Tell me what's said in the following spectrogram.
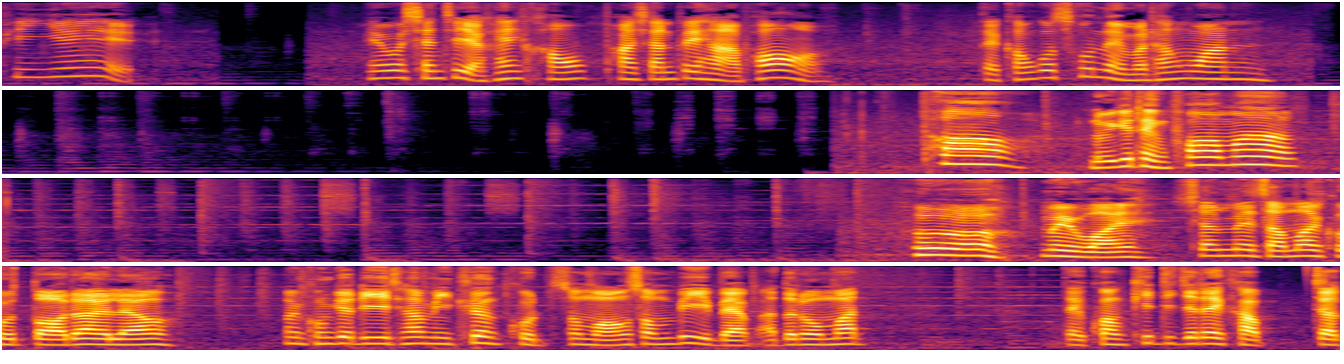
พี่เย่แม้ว่าฉันจะอยากให้เขาพาฉันไปหาพ่อ แต่เขาก็สู้เหนื่อยมาทั้งวัน พ่อ หนูคิดถึงพ่อมากเออไม่ไหว ฉันไม่สามารถขุดต่อได้แล้ว มันคงจะดีถ้ามีเครื่องขุดสมองซอมบี้แบบอัตโนมัติ แต่ความคิดที่จะได้ขับจาก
